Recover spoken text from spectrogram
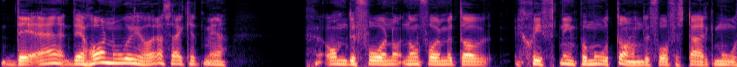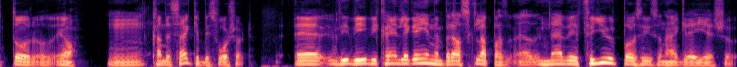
Det, är, det har nog att göra säkert med om du får nå- någon form av skiftning på motorn, om du får för stark motor och ja, Mm. kan det säkert bli svårkört. Eh, vi, vi, vi kan ju lägga in en brasklapp. att, eh, när vi fördjupar oss i sådana här grejer så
